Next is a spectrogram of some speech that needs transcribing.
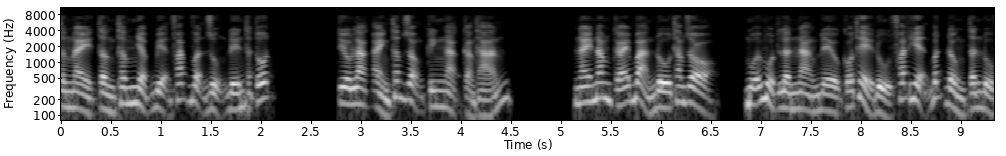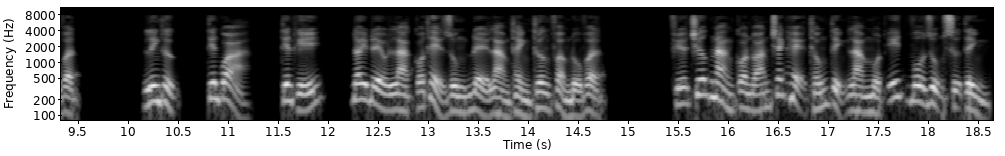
tầng này tầng thâm nhập biện pháp vận dụng đến thật tốt. Tiêu lạc ảnh thấp giọng kinh ngạc cảm thán. Này năm cái bản đồ thăm dò, mỗi một lần nàng đều có thể đủ phát hiện bất đồng tân đồ vật. Linh thực, tiên quả, tiên khí, đây đều là có thể dùng để làm thành thương phẩm đồ vật. Phía trước nàng còn đoán trách hệ thống tịnh làm một ít vô dụng sự tình,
